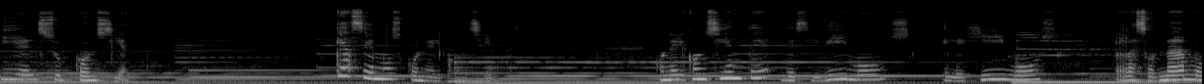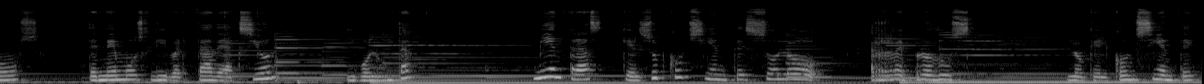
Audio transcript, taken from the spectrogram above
y el subconsciente. ¿Qué hacemos con el consciente? Con el consciente decidimos, elegimos, razonamos, tenemos libertad de acción y voluntad, mientras que el subconsciente solo reproduce lo que el consciente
